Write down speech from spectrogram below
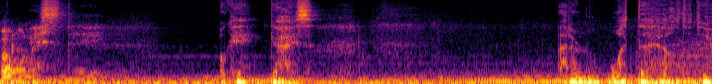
If I want to stay. Okay, guys. I don't know what the hell to do.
